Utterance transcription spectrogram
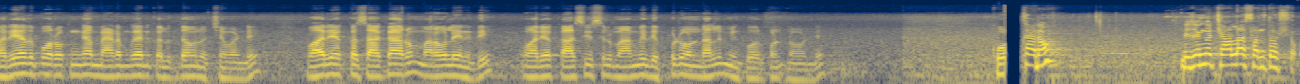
మర్యాదపూర్వకంగా మేడం గారిని కలుద్దామని వచ్చామండి. వారి యొక్క సహకారం మరవలేనిది. వారి యొక్క ఆశీస్సులు మా మీద ఎప్పుడూ ఉండాలని మేము కోరుకుంటున్నామండి. నమస్కారం. నిజంగా చాలా సంతోషం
